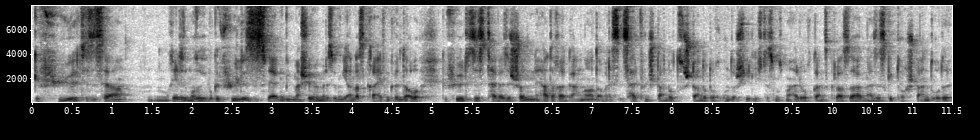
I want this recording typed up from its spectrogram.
gefühlt, das ist ja, man redet immer so über Gefühle, es wäre irgendwie mal schön, wenn man das irgendwie anders greifen könnte, aber gefühlt ist es teilweise schon ein härterer Gangart, aber das ist halt von Standort zu Standort auch unterschiedlich, das muss man halt auch ganz klar sagen. Also es gibt auch Standorte,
